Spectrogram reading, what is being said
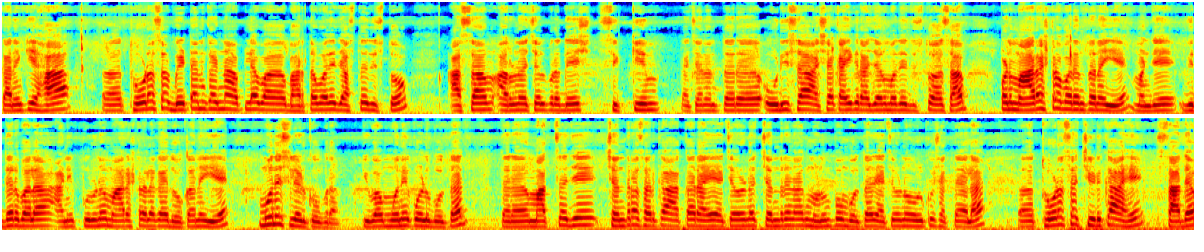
कारण की हा थोडासा बेटांकडनं आपल्या भा- भारतामध्ये जास्त दिसतो. आसाम अरुणाचल प्रदेश सिक्कीम त्याच्यानंतर ओडिसा अशा काही राज्यांमध्ये दिसतो हा साप पण महाराष्ट्रापर्यंत नाही आहे म्हणजे विदर्भाला आणि पूर्ण महाराष्ट्राला काही धोका नाही आहे मोनेस्लेड कोबरा किंवा मोने कोल्ड बोलतात. तर मागचं जे चंद्रासारखा आकार आहे याच्यावरनं चंद्रनाग म्हणून पण बोलतात. याच्यावरनं ओळखू शकता याला. थोडासा चिडका आहे. साध्या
